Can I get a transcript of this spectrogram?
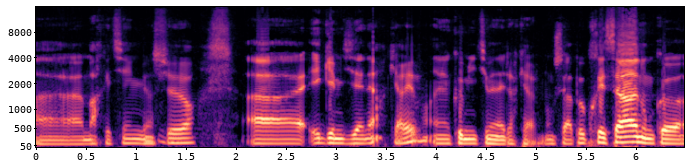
euh, marketing, bien sûr, euh, et game designer qui arrive, et un community manager qui arrive. Donc c'est à peu près ça. Donc euh,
